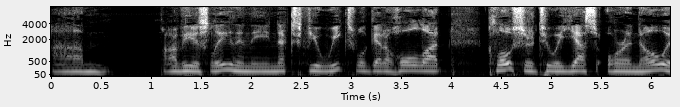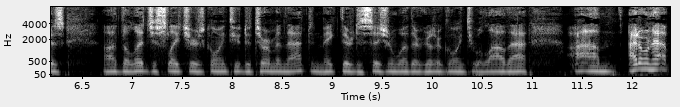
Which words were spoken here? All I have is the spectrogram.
Um, obviously, in the next few weeks, we'll get a whole lot closer to a yes or a no as uh, the legislature is going to determine that and make their decision whether they're going to allow that. Um, I don't have.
